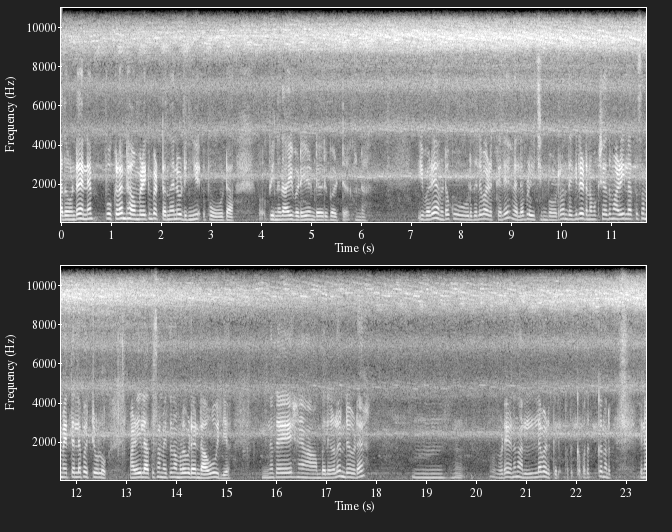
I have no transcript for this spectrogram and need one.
അതുകൊണ്ട് തന്നെ പൂക്കൾ ഉണ്ടാകുമ്പോഴേക്കും പെട്ടെന്ന് തന്നെ ഒടിഞ്ഞ് പോകും കേട്ടോ പിന്നെ ഇതാ ഇവിടെയുണ്ട് ഒരു ബഡ് കണ്ട. ഇവിടെയാണ് കേട്ടോ കൂടുതൽ വഴുക്കൽ വല്ല ബ്ലീച്ചിങ് പൗഡർ എന്തെങ്കിലും ഇടണം. പക്ഷേ അത് മഴയില്ലാത്ത സമയത്തല്ലേ പറ്റുള്ളൂ. മഴയില്ലാത്ത സമയത്ത് നമ്മളിവിടെ ഉണ്ടാവില്ല. ഇന്നത്തെ ആമ്പലുകളുണ്ട് ഇവിടെ. ഇവിടെയാണ് നല്ല വഴുക്കൽ പതുക്കെ പതുക്കെ നടക്കും. പിന്നെ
